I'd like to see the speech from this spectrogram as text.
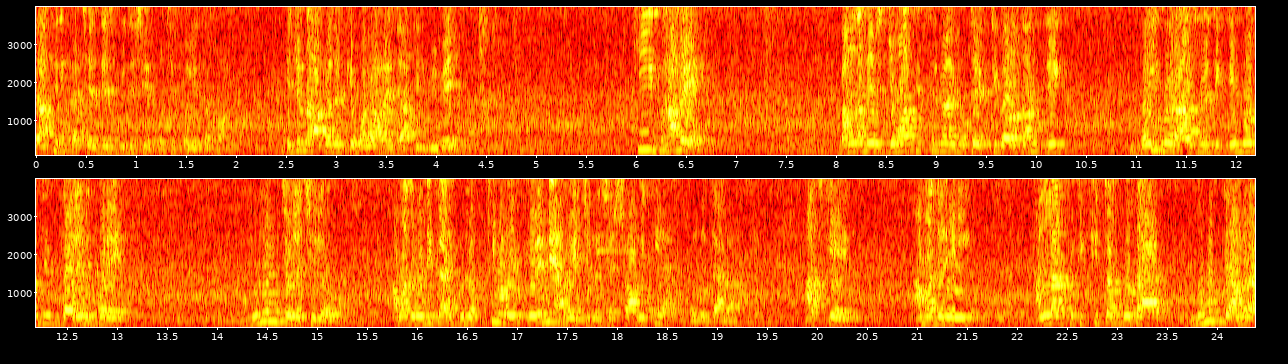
জাতির কাছে দেশ বিদেশে প্রতিফলিত হয়। এই জন্য আপনাদেরকে বলা হয় জাতির বিবেক। কীভাবে বাংলাদেশ জামাত ইসলামের মতো একটি গণতান্ত্রিক, বৈধ রাজনৈতিক নিবন্ধিত দলের উপরে জুলুম চলেছিল, আমাদের অধিকারগুলো কীভাবে কেড়ে নেওয়া হয়েছিল, সে সব ইতিহাস আপনাদের জানা আছে। আজকে আমাদের এই আল্লাহর প্রতি কৃতজ্ঞতার মুহূর্তে আমরা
